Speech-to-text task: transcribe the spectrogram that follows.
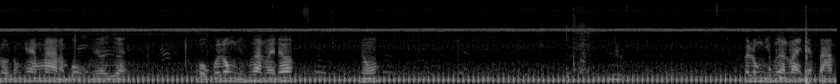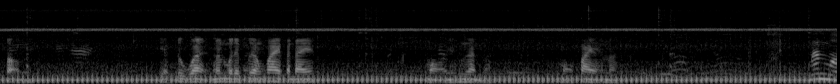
รถต้องแค่มากนะโบกเรื่อยๆโบกไปลงอยู่เพื่อนไว้เด้อหนู ไปลงอยู่เพื่อนไว้จะสามสองเสียบตู้ไว้มันบ่ได้เปลืองไฟปานใดหมออยู่เพื่อนน่ะหมอไฟขนาดมันหมอ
